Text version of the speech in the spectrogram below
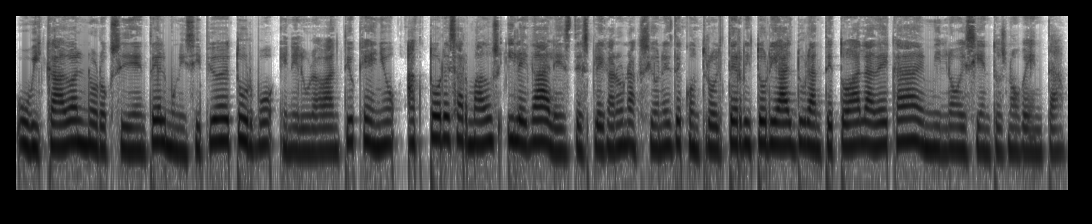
ubicado al noroccidente del municipio de Turbo, en el Urabá antioqueño, actores armados ilegales desplegaron acciones de control territorial durante toda la década de 1990.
